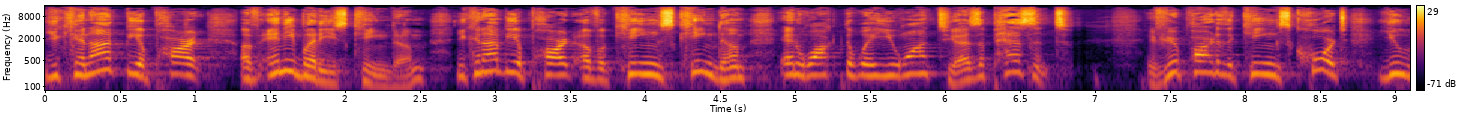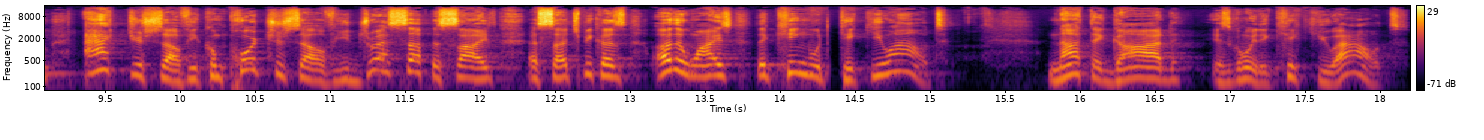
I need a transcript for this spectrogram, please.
You cannot be a part of anybody's kingdom. You cannot be a part of a king's kingdom and walk the way you want to as a peasant. If you're part of the king's court, you act yourself, you comport yourself, you dress up aside, as such, because otherwise the king would kick you out. Not that God is going to kick you out.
